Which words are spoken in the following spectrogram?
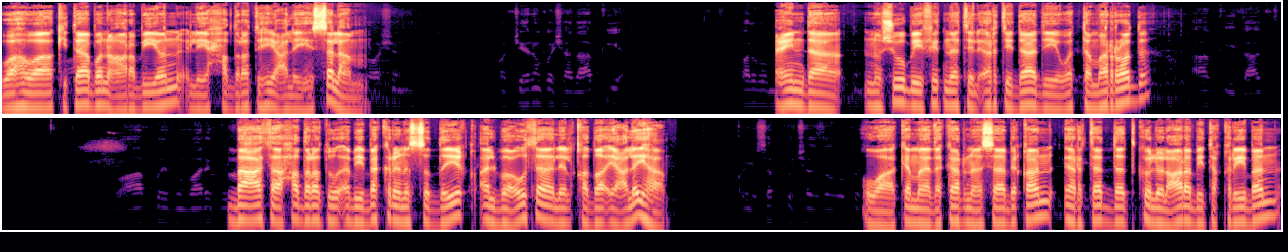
وهو كتاب عربي لحضرته عليه السلام. عند نشوب فتنة الارتداد والتمرد بعث حضرة أبي بكر الصديق البعوث للقضاء عليها. وكما ذكرنا سابقا ارتدت كل العرب تقريبا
